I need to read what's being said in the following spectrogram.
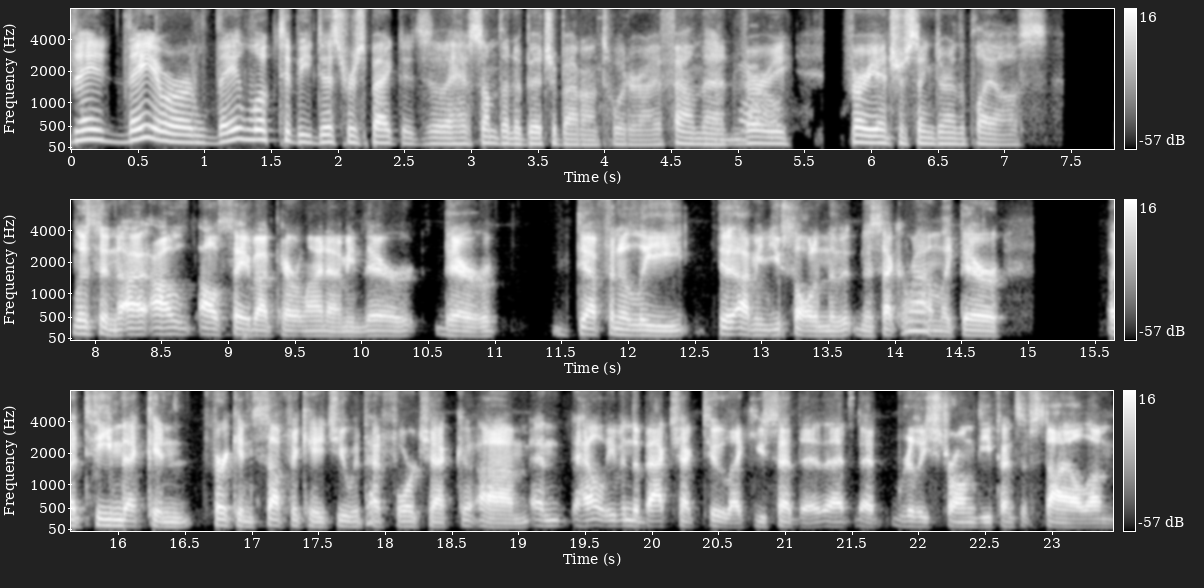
they they are they look to be disrespected, so they have something to bitch about on Twitter. I found that Wow. very very interesting during the playoffs. Listen, I, I'll I'll say about Carolina. I mean, they're they're definitely. I mean, you saw it in the in the second round. Like they're a team that can freaking suffocate you with that forecheck, um, and hell, even the back check too. Like you said, that that, that really strong defensive style. Um,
